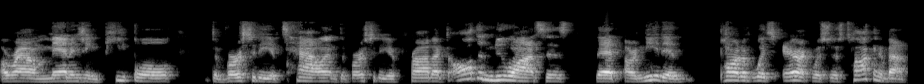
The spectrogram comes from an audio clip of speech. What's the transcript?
around managing people, diversity of talent, diversity of product, all the nuances that are needed. Part of which Eric was just talking about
